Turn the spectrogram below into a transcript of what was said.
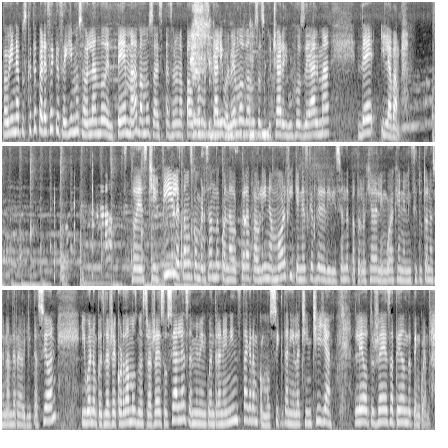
Paulina, pues ¿qué te parece que seguimos hablando del tema? Vamos a hacer una pausa musical y volvemos. Vamos a escuchar dibujos de alma de Ilabamba Esto es Chilpil. Estamos conversando con la doctora Paulina Morfi, quien es jefe de División de Patología del Lenguaje en el Instituto Nacional de Rehabilitación. Y bueno, pues les recordamos nuestras redes sociales. A mí me encuentran en Instagram como SIC Daniela Chinchilla. Leo, tus redes, ¿a ti dónde te encuentran?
